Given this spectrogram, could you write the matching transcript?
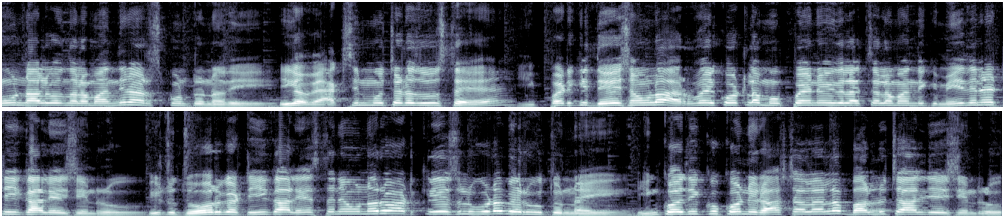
మూడు నాలుగు వందల మంది నడుచుకుంటున్నది. ఇక వ్యాక్సిన్ ముచ్చట చూస్తే ఇప్పటికి దేశంలో అరవై కోట్ల ముప్పై ఎనిమిది లక్షల మందికి మీదనే టీకాలు వేసిండ్రు ఇటు జోరుగా టీకాలు వేస్తూనే ఉన్నారు అటు కేసులు కూడా పెరుగుతున్నాయి. ఇంకో దిక్కు కొన్ని రాష్ట్రాలలో బళ్ళు చాలు చేసిండ్రు.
